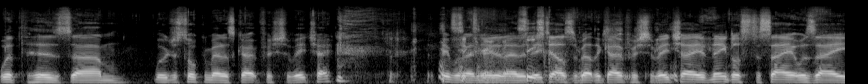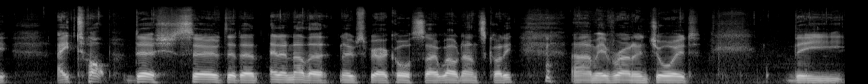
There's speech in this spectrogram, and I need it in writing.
with his, um, we were just talking about his goatfish ceviche. People don't need to know the details about the goatfish ceviche. Needless to say, it was a a top dish served at, a, at another Noob Spearo course. So well done, Scotty. Um, everyone enjoyed the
